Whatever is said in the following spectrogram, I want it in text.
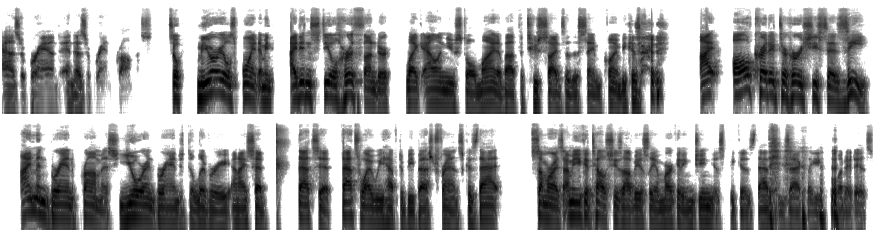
as a brand and as a brand promise. So Muriel's point, I mean, I didn't steal her thunder like Alan, you stole mine about the two sides of the same coin because I all credit to her. She says, Z, I'm in brand promise, you're in brand delivery. And I said, that's it. That's why we have to be best friends because that summarize. I mean, you could tell she's obviously a marketing genius because that's exactly what it is.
